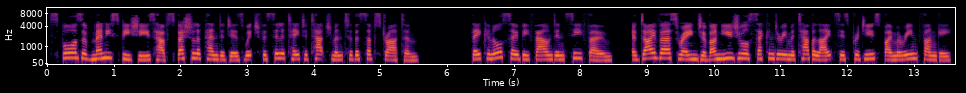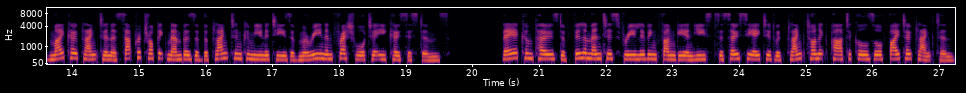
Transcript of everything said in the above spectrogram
Spores of many species have special appendages which facilitate attachment to the substratum. They can also be found in sea foam. A diverse range of unusual secondary metabolites is produced by marine fungi. Mycoplankton are saprotrophic members of the plankton communities of marine and freshwater ecosystems. They are composed of filamentous free-living fungi and yeasts associated with planktonic particles or phytoplankton.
